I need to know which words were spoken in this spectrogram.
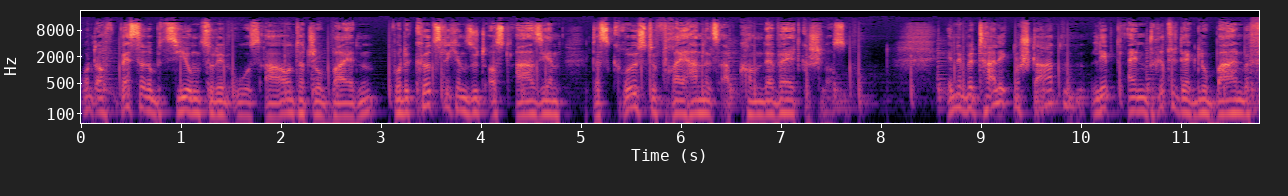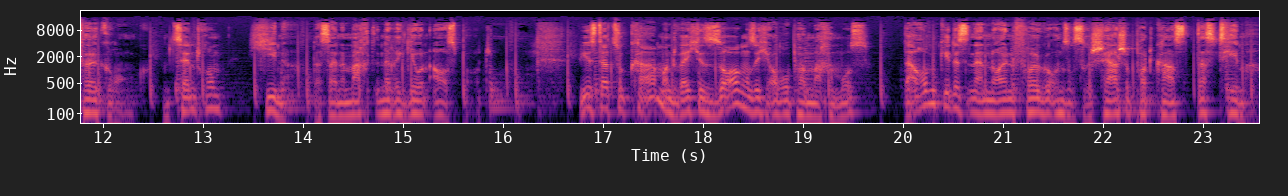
und auf bessere Beziehungen zu den USA unter Joe Biden, wurde kürzlich in Südostasien das größte Freihandelsabkommen der Welt geschlossen. In den beteiligten Staaten lebt ein Drittel der globalen Bevölkerung. Im Zentrum China, das seine Macht in der Region ausbaut. Wie es dazu kam und welche Sorgen sich Europa machen muss, darum geht es in der neuen Folge unseres Recherche-Podcasts Das Thema.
